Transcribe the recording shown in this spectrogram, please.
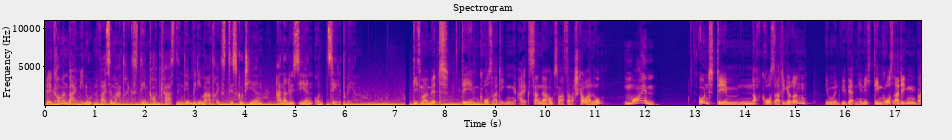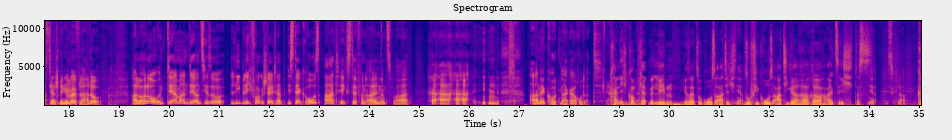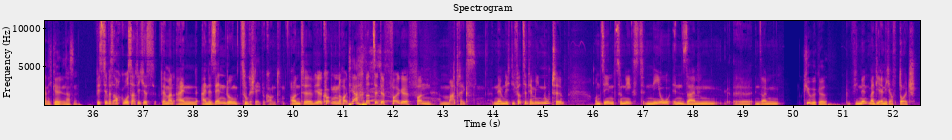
Willkommen bei Minutenweise Matrix, dem Podcast, in dem wir die Matrix diskutieren, analysieren und zelebrieren. Diesmal mit dem großartigen Alexander Hoaxmaster Waschkau, hallo. Moin! Und dem noch großartigeren, im Moment, wir werten hier nicht, dem großartigen Bastian Schlingel-Wölfler, hallo. Hallo, hallo. Und der Mann, der uns hier so lieblich vorgestellt hat, ist der großartigste von allen und zwar Arne Kotnager-Rudert. Kann ich komplett mitleben. Ihr seid so großartig, Ja. so viel großartigerer als ich. Das Ja, ist klar. kann ich gelten lassen. Wisst ihr, was auch großartig ist, wenn man ein, eine Sendung zugestellt bekommt? Und äh, wir gucken heute Ja. die 14. Folge von Matrix, nämlich die 14. Minute und sehen zunächst Neo in seinem, äh, in seinem, Cubicle. wie nennt man die eigentlich auf Deutsch?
